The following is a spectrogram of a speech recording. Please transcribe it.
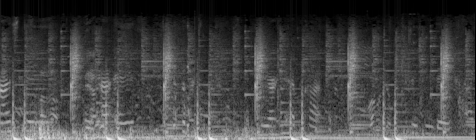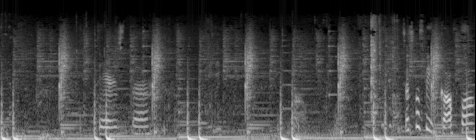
last day at. We are in Epcot. Drinking day. There's the. Is that supposed to be a golf ball?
